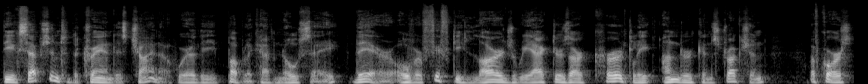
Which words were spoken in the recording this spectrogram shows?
The exception to the trend is China, where the public have no say. There, over 50 large reactors are currently under construction. Of course,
